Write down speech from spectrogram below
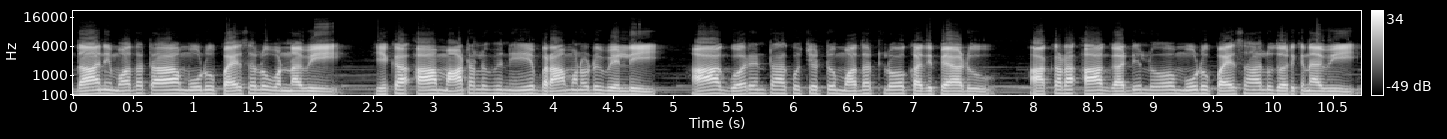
దాని మొదట మూడు పైసలు ఉన్నవి. ఇక ఆ మాటలు విని బ్రాహ్మణుడు వెళ్ళి ఆ గోరింటాకు చెట్టు మొదట్లో కదిపాడు. అక్కడ ఆ గడ్డిలో మూడు పైసాలు దొరికినవి.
